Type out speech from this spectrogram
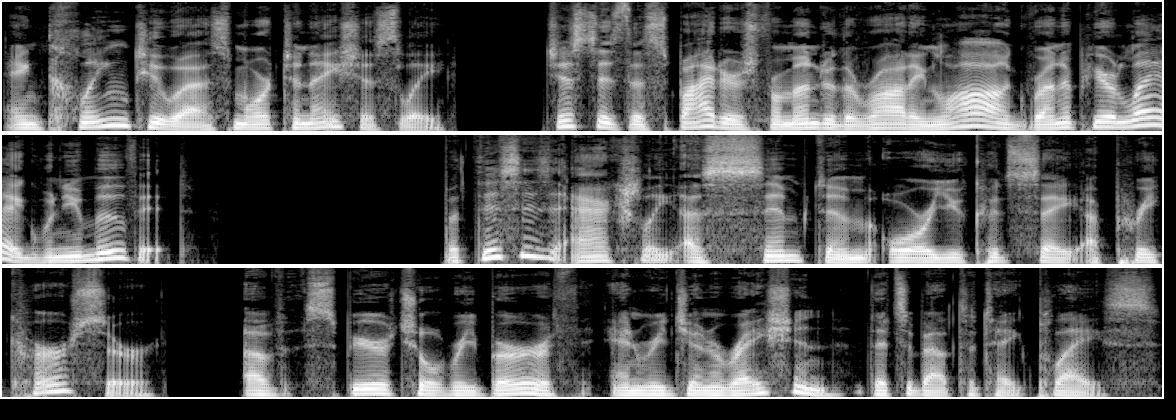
and cling to us more tenaciously, just as the spiders from under the rotting log run up your leg when you move it. But this is actually a symptom, or you could say a precursor, of spiritual rebirth and regeneration that's about to take place.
